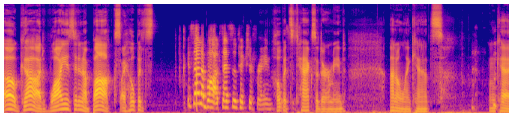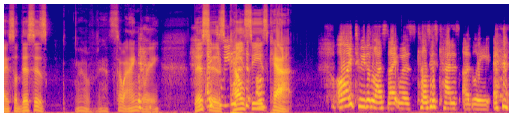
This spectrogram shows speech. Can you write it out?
oh God! Why is it in a box? I hope it's It's not a box. That's the picture frame. hope it's taxidermied. I don't like cats. Okay, so this is oh, it's so angry. This I is tweeted- Kelsey's cat. All I tweeted last night was Kelsey's cat is ugly, and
